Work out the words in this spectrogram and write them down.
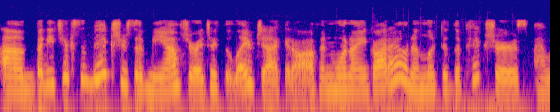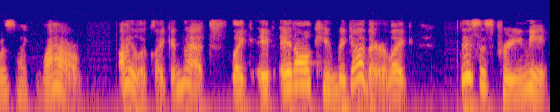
Um, but he took some pictures of me after I took the life jacket off and when I got out and looked at the pictures, I was like, wow, I look like Annette. Like it, it all came together. Like this is pretty neat.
